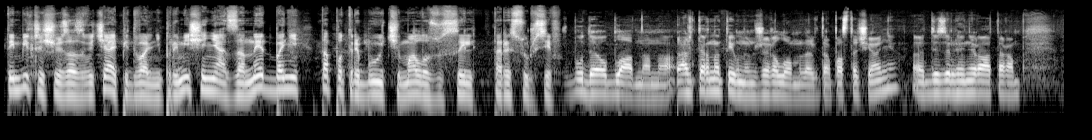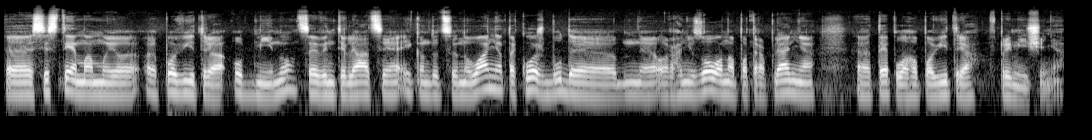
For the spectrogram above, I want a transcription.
Тим більше, що зазвичай підвальні приміщення занедбані та потребують чимало зусиль та ресурсів. буде обладнано альтернативним джерелом електропостачання е, дизель-генератором, е, системами е, повітря обміну, це вентиляція і кондиціонування. Також буде організовано потрапляння теплого повітря в приміщення.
